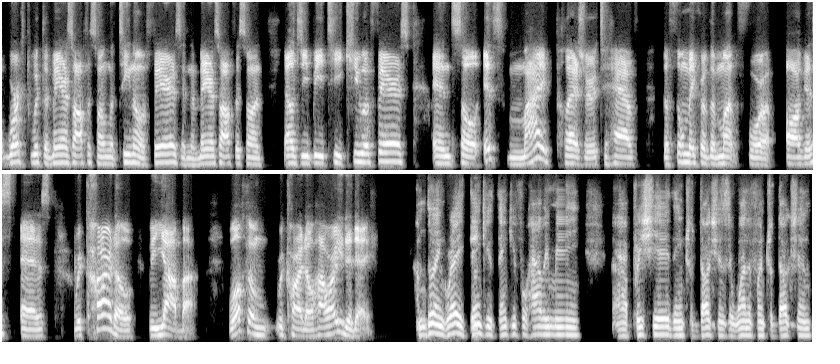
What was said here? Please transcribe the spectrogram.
worked with the mayor's office on Latino affairs and the mayor's office on LGBTQ affairs. And so it's my pleasure to have the filmmaker of the month for August as Ricardo Villalba. Welcome, Ricardo. How are you today? I'm doing great. Thank you. Thank you for having me. I appreciate the introduction. It's a wonderful introduction.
